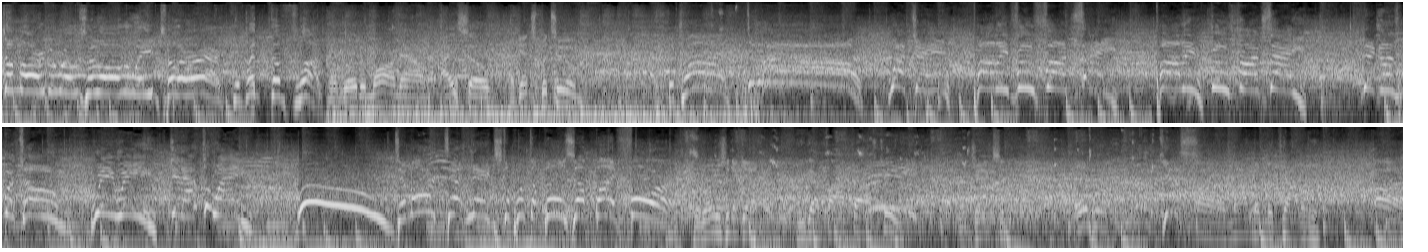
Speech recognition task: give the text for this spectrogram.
DeMar DeRozan all the way to the rack with the flush. And go tomorrow now. ISO against Batum. The drive. DeMar! Watch your hand. Paulie Fufonse. Paulie Fufonse. Nicolas Batum. Wee wee. Get out the way. Woo! DeMar detonates to put the Bulls up by four. DeRozan again. You got five fouls too. And Jackson. Over. Yes. Oh, Mamba mentality. Oh.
